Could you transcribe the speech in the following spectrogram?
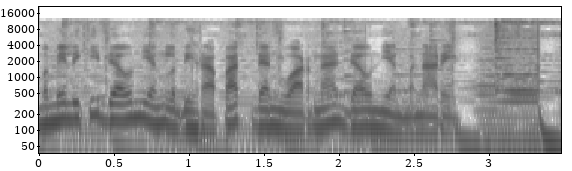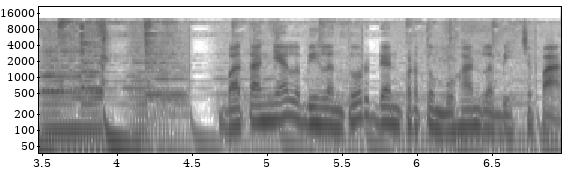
Memiliki daun yang lebih rapat dan warna daun yang menarik. Batangnya lebih lentur dan pertumbuhan lebih cepat.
